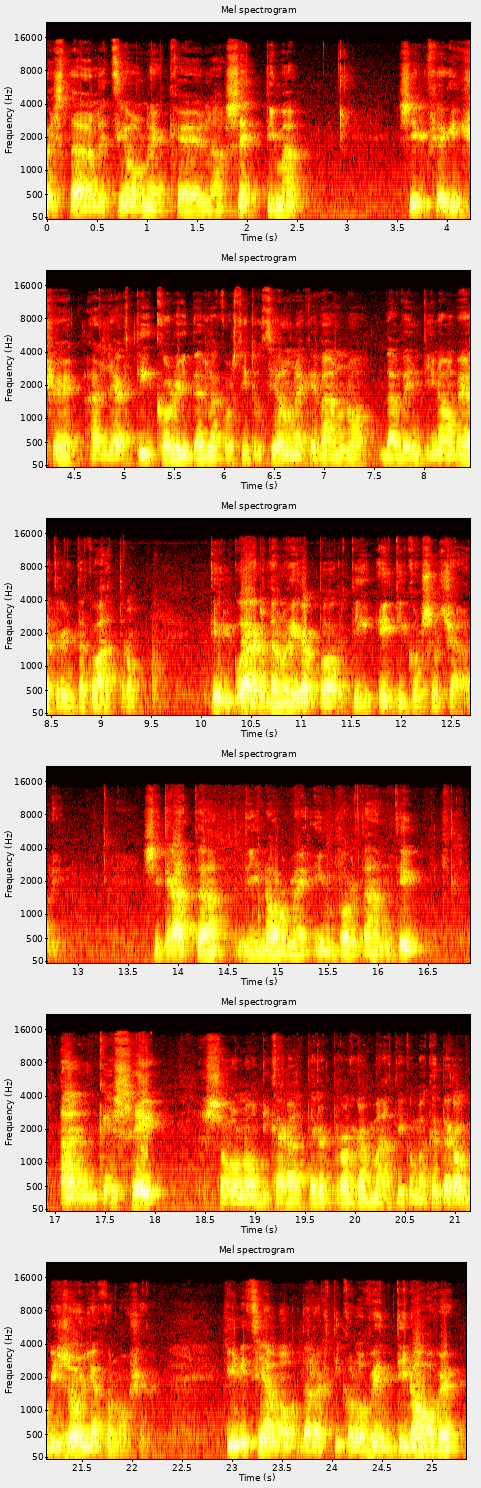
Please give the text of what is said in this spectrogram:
Questa lezione, che è la settima, si riferisce agli articoli della Costituzione che vanno da 29 a 34 e riguardano i rapporti etico-sociali. Si tratta di norme importanti, anche se sono di carattere programmatico, ma che però bisogna conoscere. Iniziamo dall'articolo 29,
